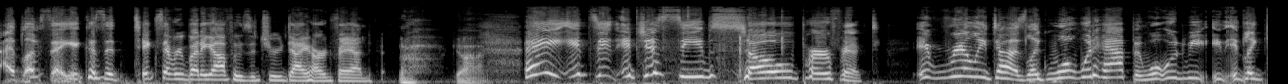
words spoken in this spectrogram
I love saying it because it ticks everybody off who's a true diehard fan. Oh, God. Hey, it's it, it just seems so perfect. It really does. Like, what would happen? What would we? It, it like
